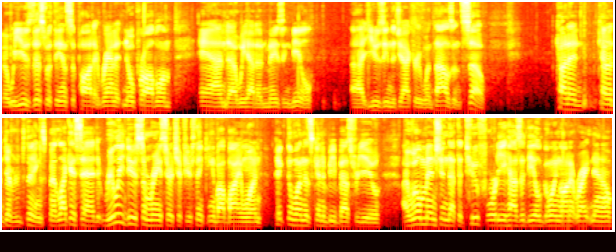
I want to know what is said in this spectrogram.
but we used this with the Instapot. It ran it no problem and uh, we had an amazing meal uh, using the Jackery 1000. So kind of kind of different things. But like I said, really do some research if you're thinking about buying one. Pick the one that's going to be best for you. I will mention that the 240 has a deal going on it right now,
